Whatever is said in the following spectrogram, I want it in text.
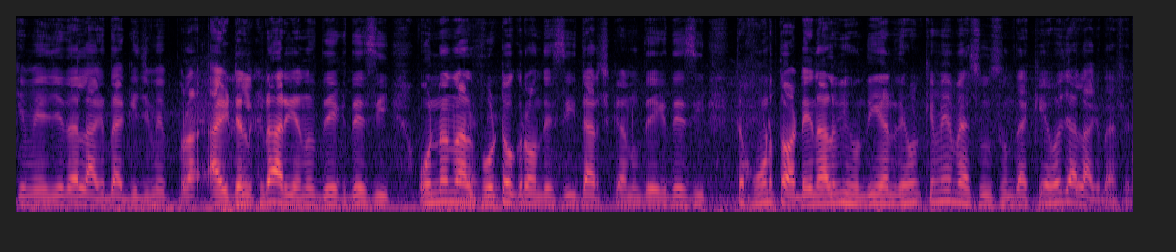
ਕਿਵੇਂ ਜਿਹਦਾ ਲੱਗਦਾ ਕਿ ਜਿਵੇਂ ਆਈਡਲ ਖਿਡਾਰੀਆਂ ਨੂੰ ਦੇਖਦੇ ਸੀ ਉਹਨਾਂ ਨਾਲ ਫੋਟੋ ਕਰਾਉਂਦੇ ਸੀ ਦਰਸ਼ਕਾਂ ਨੂੰ ਦੇਖਦੇ ਸੀ ਤੇ ਹੁਣ ਤੁਹਾਡੇ ਨਾਲ ਵੀ ਹੁੰਦੀਆਂ ਨੇ ਹੁਣ ਕਿਵੇਂ ਮਹਿਸੂਸ ਹੁੰਦਾ? ਕਿਹੋ ਜਿਹਾ ਲੱਗਦਾ ਫਿਰ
